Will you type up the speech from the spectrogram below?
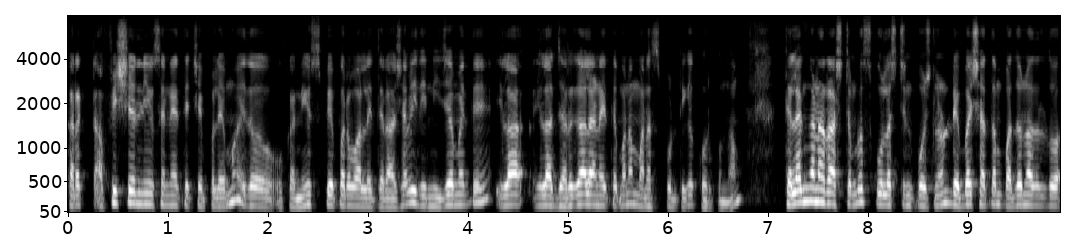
కరెక్ట్ అఫీషియల్ న్యూస్ అని అయితే చెప్పలేము. ఏదో ఒక న్యూస్ పేపర్ వాళ్ళు అయితే రాశారు. ఇది నిజమైతే ఇలా ఇలా జరగాలని అయితే మనం మనస్ఫూర్తిగా కోరుకుందాం. తెలంగాణ రాష్ట్రంలో స్కూల్ అసిస్టెంట్ పోస్టులను డెబ్బై శాతం పదోన్నతుల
